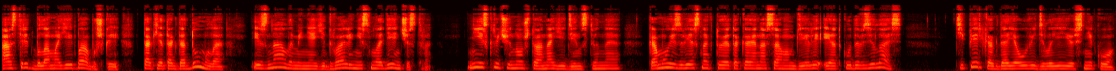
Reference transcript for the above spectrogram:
Астрид была моей бабушкой, так я тогда думала, и знала меня едва ли не с младенчества. Не исключено, что она единственная, кому известно, кто я такая на самом деле и откуда взялась. Теперь, когда я увидела ее с Нико,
